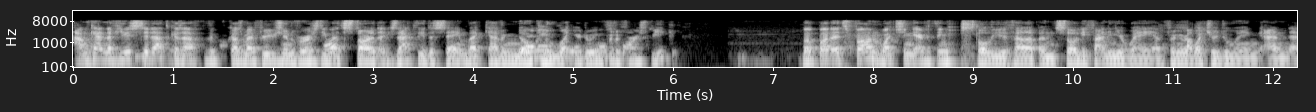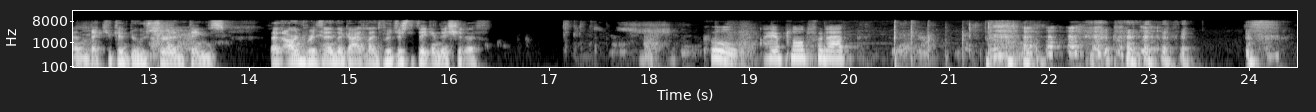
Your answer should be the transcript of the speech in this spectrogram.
I'm kind of used to that because after because my previous university had started exactly the same, like having no clue what you're doing for the first week. But but it's fun watching everything slowly develop and slowly finding your way and figuring out what you're doing and and that you can do certain things that aren't written in the guidelines, but just to take initiative. Cool. I applaud for that.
